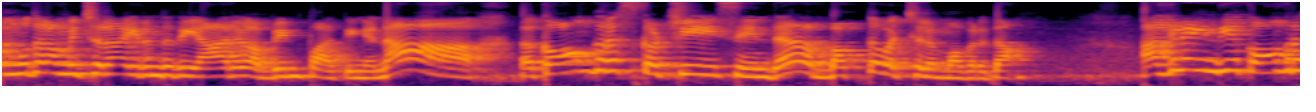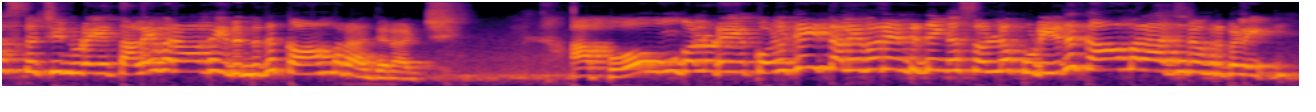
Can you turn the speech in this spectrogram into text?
முதலமைச்சராக இருந்தது யாரு அப்படின்னு பார்த்தீங்கன்னா காங்கிரஸ் கட்சியை சேர்ந்த பக்தவச்சலம் அவர்தான். அகில இந்திய காங்கிரஸ் கட்சியினுடைய தலைவராக இருந்தது காமராஜர் ஆட்சி அப்போ உங்களுடைய கொள்கை தலைவர் என்று நீங்க சொல்லக்கூடியது காமராஜர் அவர்களை.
